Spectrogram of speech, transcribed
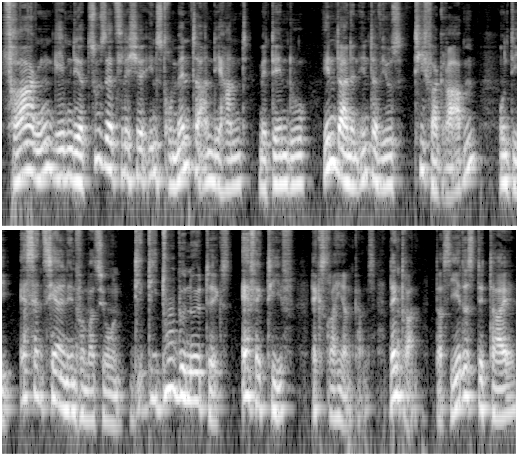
Fragen geben dir zusätzliche Instrumente an die Hand, mit denen du in deinen Interviews tiefer graben und die essentiellen Informationen, die, die du benötigst, effektiv extrahieren kannst. Denk dran, dass jedes Detail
